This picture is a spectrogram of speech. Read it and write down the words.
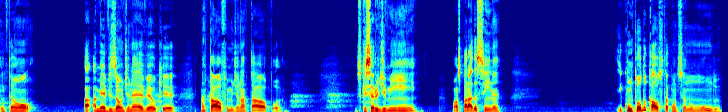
Então, a, a minha visão de neve é o que? Natal, filme de Natal, pô. Esqueceram de mim. Umas paradas assim, né? E com todo o caos que tá acontecendo no mundo.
